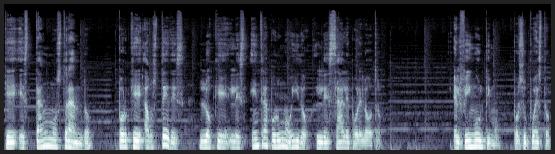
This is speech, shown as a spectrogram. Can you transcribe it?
que están mostrando porque a ustedes lo que les entra por un oído les sale por el otro. El fin último, por supuesto,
